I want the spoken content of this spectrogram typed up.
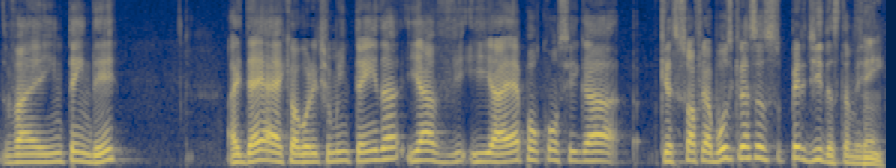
vai entender. A ideia é que o algoritmo entenda e a, e a Apple consiga. Que sofrem abuso e crianças perdidas também. Sim,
